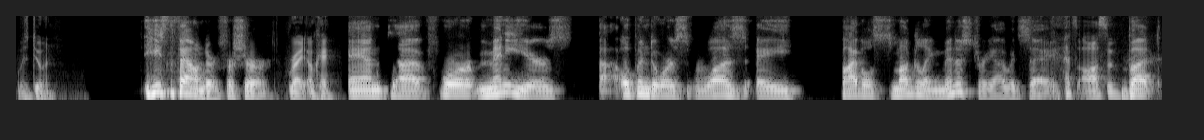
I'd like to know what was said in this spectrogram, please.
was doing? He's the founder for sure. Right. Okay. And uh, for many years, uh, Open Doors was a Bible smuggling ministry, I would say. That's awesome. But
